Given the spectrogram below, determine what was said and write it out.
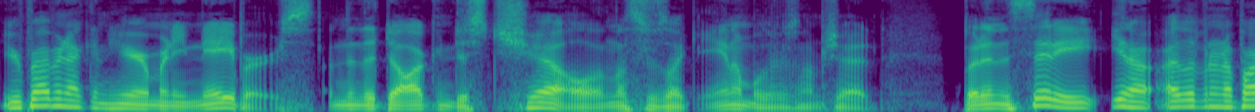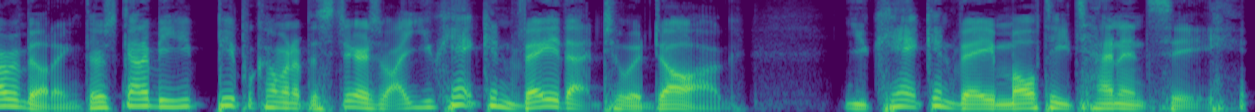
you're probably not going to hear many neighbors. And then the dog can just chill unless there's like animals or some shit. But in the city you know i live in an apartment building. There's going to be people coming up the stairs. You can't convey that to a dog. You can't convey multi-tenancy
